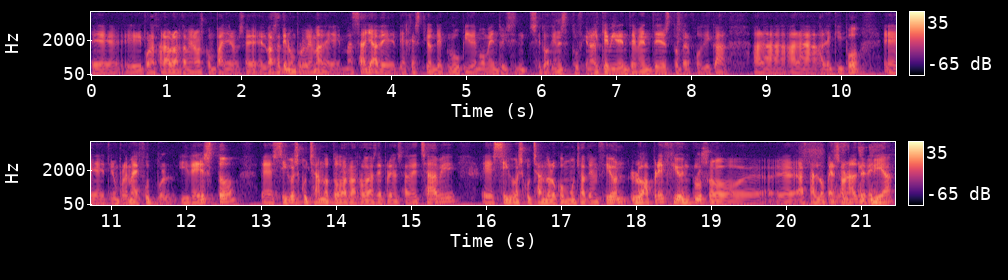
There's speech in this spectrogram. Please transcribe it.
eh, y por dejar hablar también a los compañeros, el Barça tiene un problema de, más allá de, gestión de club y de momento y situación institucional, que evidentemente esto perjudica a al equipo, tiene un problema de fútbol. Y de esto eh, sigo escuchando todas las ruedas de prensa de Xavi, eh, sigo escuchándolo con mucha atención, lo aprecio incluso eh, hasta en lo personal, te diría.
